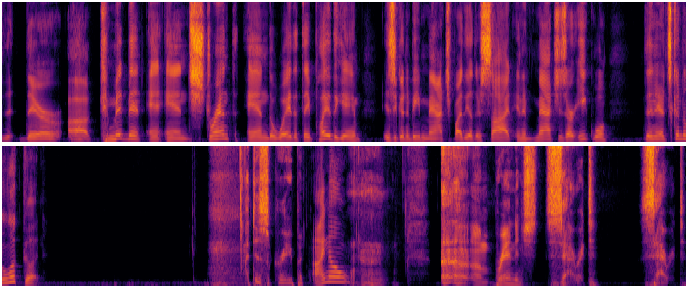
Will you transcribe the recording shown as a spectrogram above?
th- their uh, commitment and, and strength and the way that they play the game is going to be matched by the other side. And if matches are equal, then it's going to look good. I disagree, but I know. um, Brandon Sarrett. Sarrett.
